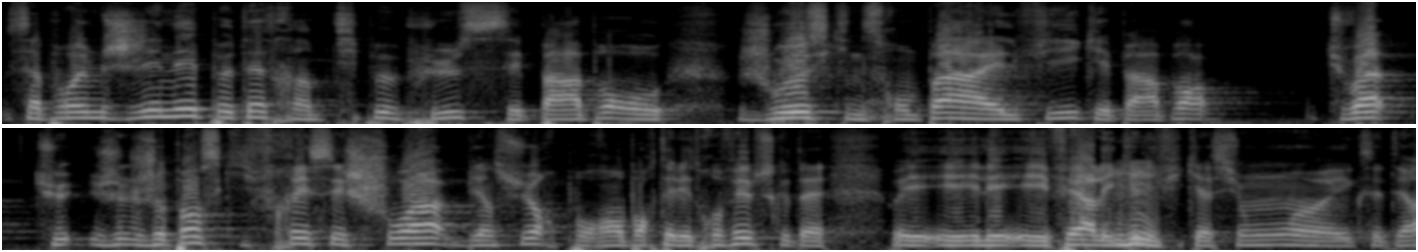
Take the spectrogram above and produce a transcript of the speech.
ça pourrait me gêner peut-être un petit peu plus, c'est par rapport aux joueuses qui ne seront pas Elfic et par rapport, tu vois, je, pense qu'il ferait ses choix, bien sûr, pour remporter les trophées parce que et, et, faire les mhm. qualifications, euh, etc.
